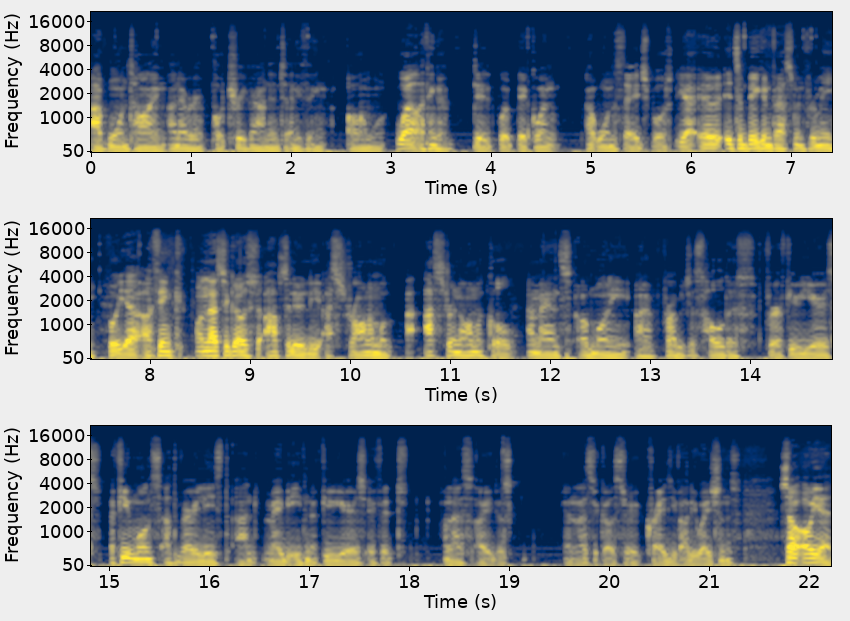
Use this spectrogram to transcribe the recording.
at one time. I never put three grand into anything. Well, I think I did with Bitcoin at one stage, but yeah, it, it's a big investment for me. But yeah, I think unless it goes to absolutely astronomical astronomical amounts of money, I probably just hold it for a few years, a few months at the very least, and maybe even a few years if it, unless I just, unless it goes through crazy valuations. So, oh yeah,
